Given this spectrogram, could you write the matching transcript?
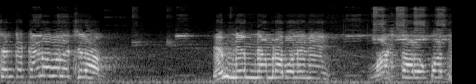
সেনকে কেন বলেছিলাম? এমনি এমনি আমরা বলিনি, মাস্টার উপাধি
